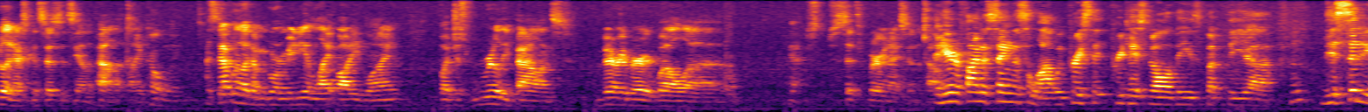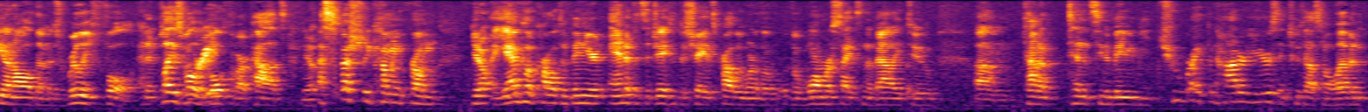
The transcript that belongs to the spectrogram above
Really nice consistency on the palate. Like Totally. it's definitely like a more medium light bodied wine, but just really balanced. Very, very well. Uh, yeah, just, just sits very nicely in the palate. And you're gonna find us saying this a lot. We pre pre-tasted all of these, but the uh, the acidity on all of them is really full, and it plays well with both of our palates. Yep. Especially coming from you know a Yamhill Carlton vineyard, and if it's adjacent to Shea, it's probably one of the, the warmer sites in the valley too. Um, kind of tendency to maybe be too ripe in hotter years. In 2011,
